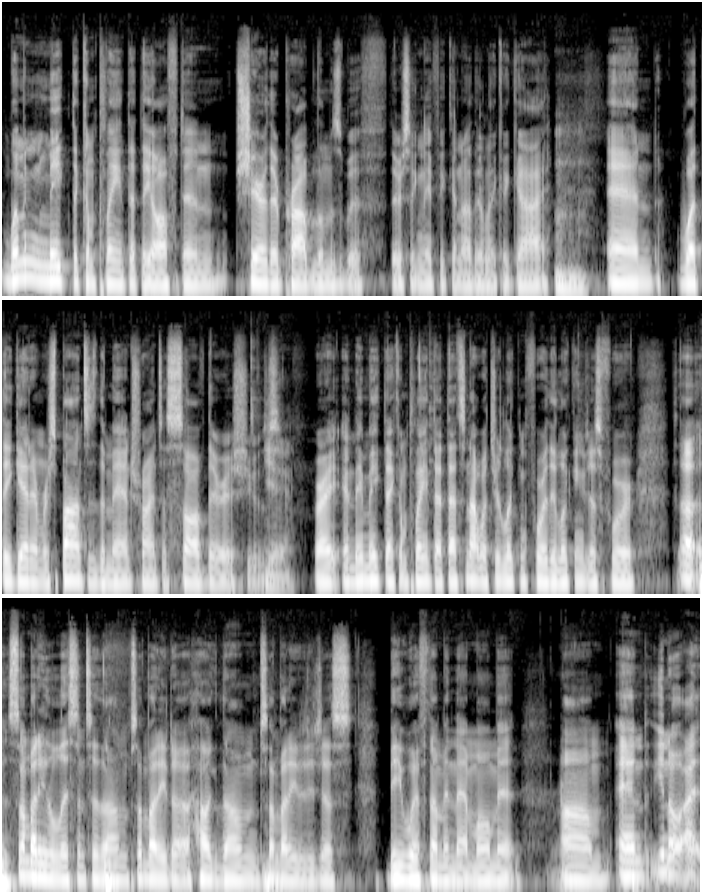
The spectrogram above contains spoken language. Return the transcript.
women make the complaint that they often share their problems with their significant other, like a guy, and what they get in response is the man trying to solve their issues. Yeah. Right, and they make that complaint that that's not what you're looking for. They're looking just for uh, somebody to listen to them, somebody to hug them, somebody to just be with them in that moment. Um, and you know, I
